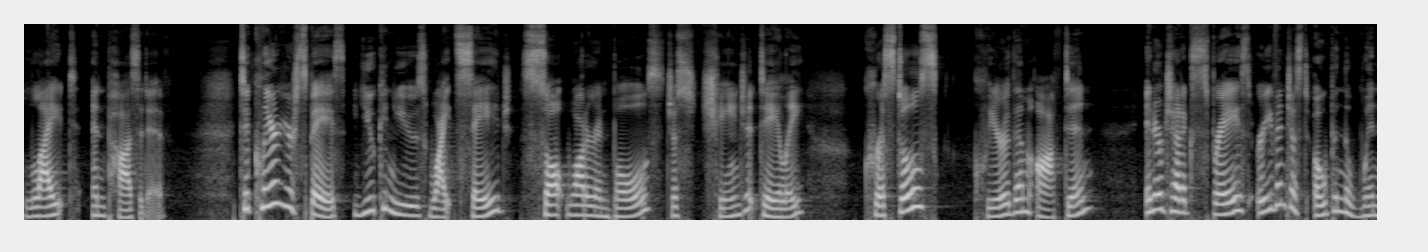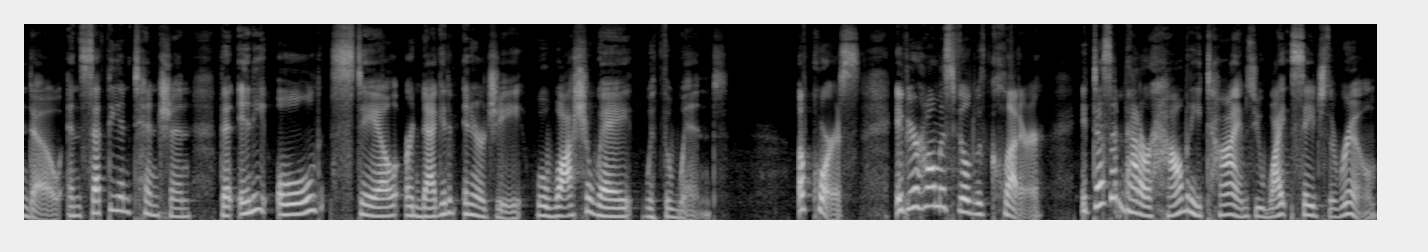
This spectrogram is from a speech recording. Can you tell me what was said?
light, and positive. To clear your space, you can use white sage, salt water in bowls, just change it daily. Crystals, clear them often. energetic sprays, or even just open the window and set the intention that any old, stale, or negative energy will wash away with the wind. Of course, if your home is filled with clutter, it doesn't matter how many times you white sage the room,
